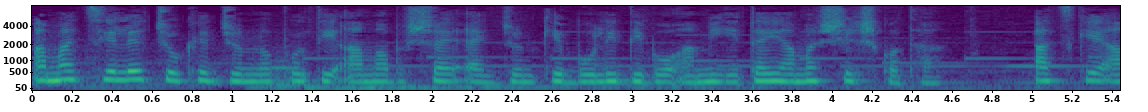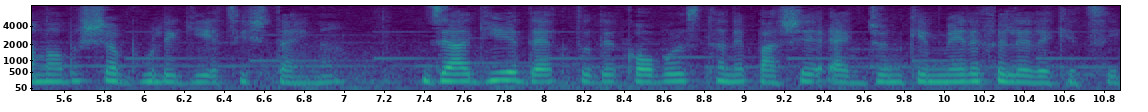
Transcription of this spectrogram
আমার ছেলের চোখের জন্য প্রতি আমাবস্যায় একজনকে বলি দিব, আমি এটাই আমার শেষ কথা। আজকে আমাবস্যা ভুলে গিয়েছিস, তাই না? যা গিয়ে দেখ, তোদের কবরস্থানে পাশে একজনকে মেরে ফেলে রেখেছি।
